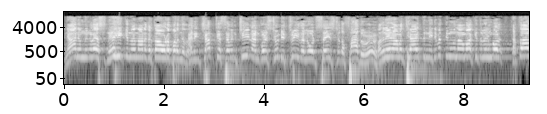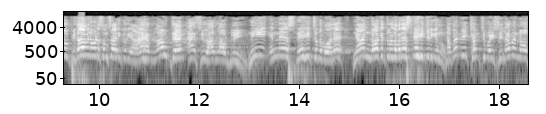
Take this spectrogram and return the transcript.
ഞാനും നിങ്ങളെ സ്നേഹിക്കുന്നു എന്നാണ് കർത്താവോട് പറഞ്ഞത് And in chapter 17 and verse 23, the Lord says to the Father, പതിനേഴാം അധ്യായത്തിന്റെ ഇരുപത്തിമൂന്നാം വാക്യത്തിൽ വരുമ്പോൾ കർത്താവ് പിതാവിനോട് സംസാരിക്കുകയാണ് I have loved them as you have loved me. നീ എന്നെ സ്നേഹിച്ചതുപോലെ ഞാൻ ലോകത്തിലുള്ളവരെ സ്നേഹിച്ചിരിക്കുന്നു Now, when we come to verse 11 of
